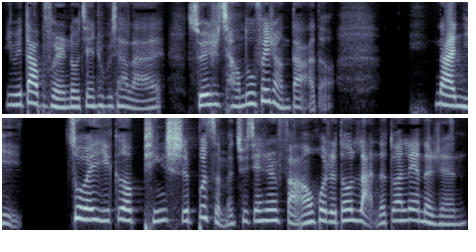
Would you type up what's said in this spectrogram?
因为大部分人都坚持不下来，所以是强度非常大的。那你。作为一个平时不怎么去健身房或者都懒得锻炼的人，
